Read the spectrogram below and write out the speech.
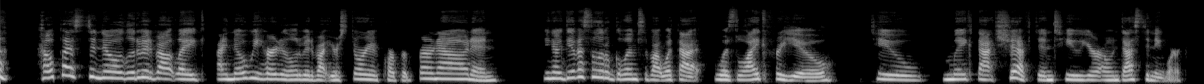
help us to know a little bit about like I know we heard a little bit about your story of corporate burnout and you know, give us a little glimpse about what that was like for you to make that shift into your own destiny work.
